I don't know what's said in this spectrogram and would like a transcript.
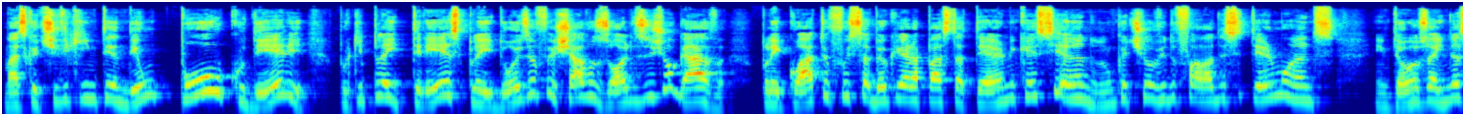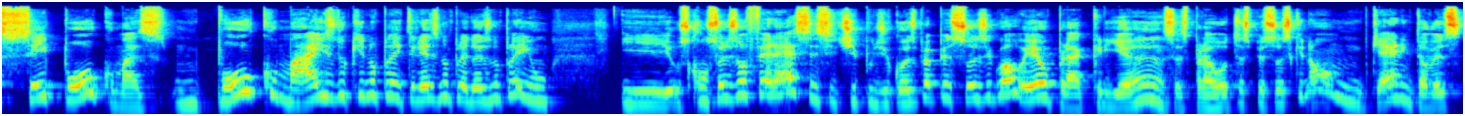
Mas que eu tive que entender um pouco dele, porque Play 3, Play 2 eu fechava os olhos e jogava. Play 4 eu fui saber o que era pasta térmica esse ano, nunca tinha ouvido falar desse termo antes. Então eu ainda sei pouco, mas um pouco mais do que no Play 3, no Play 2 e no Play 1. E os consoles oferecem esse tipo de coisa para pessoas igual eu, para crianças, para outras pessoas que não querem talvez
